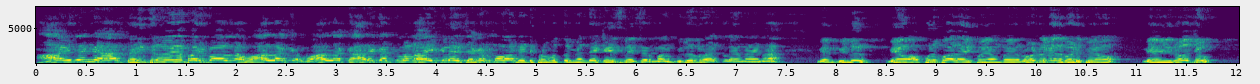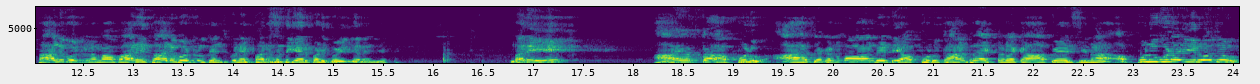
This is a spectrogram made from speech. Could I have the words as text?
ఆ విధంగా దరిద్రమైన పరిపాలన వాళ్ళ వాళ్ళ కార్యకర్తల నాయకులే జగన్మోహన్ రెడ్డి ప్రభుత్వం మీదే కేసులు వేశారు. మాకు బిల్లులు రావట్లేదు ఆయన మేము బిల్లు మేము అప్పులు పాలైపోయాం. మేము రోడ్ల మీద పడిపోయాం. మేము ఈరోజు తాలిబొట్లు మా భార్య తాలిబొట్లు తెంచుకునే పరిస్థితికి ఏర్పడిపోయిందని చెప్పి. మరి ఆ యొక్క అప్పులు ఆ జగన్మోహన్ రెడ్డి అప్పుడు కాంట్రాక్టర్లకు ఆపేసిన అప్పులు కూడా ఈరోజు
